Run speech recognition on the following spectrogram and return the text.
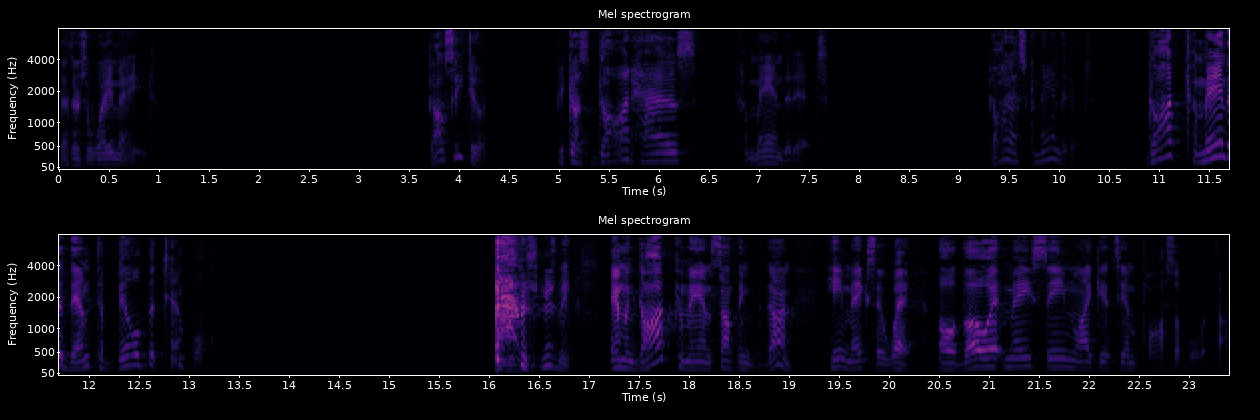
that there's a way made. God will see to it because God has commanded it. God has commanded it. God commanded them to build the temple. Excuse me. And when God commands something done, He makes a way, although it may seem like it's impossible at times.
